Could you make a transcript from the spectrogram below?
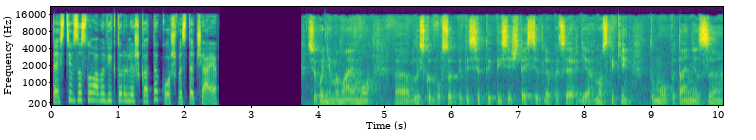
Тестів, за словами Віктора Ляшка, також вистачає. Сьогодні ми маємо е, близько 250 тисяч тестів для ПЦР-діагностики, тому питання з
